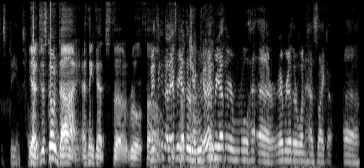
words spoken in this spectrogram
just being. Totally yeah. Just don't die. I think that's the rule of I thumb. mean, think about Just every other die. Every other rule, ha- uh, or every other one has like a a,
